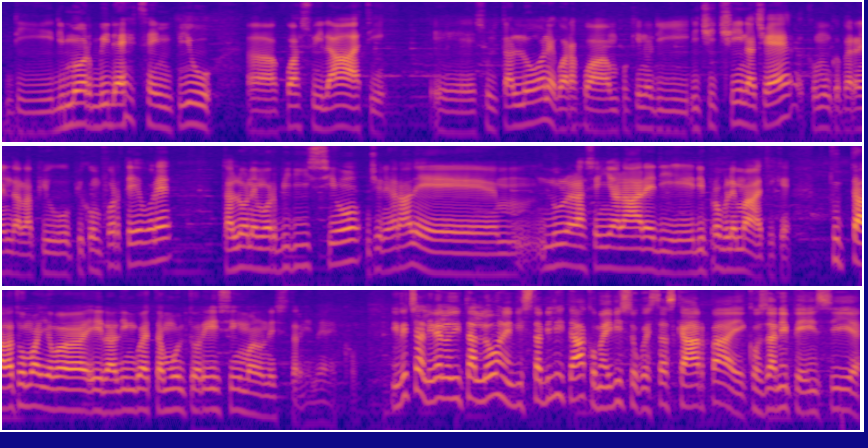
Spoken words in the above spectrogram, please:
di, di morbidezza in più eh, qua sui lati e sul tallone. Guarda qua un pochino di, di ciccina c'è comunque per renderla più, più confortevole. Tallone morbidissimo. In generale mm, nulla da segnalare di, di problematiche tutta la tomaia e la linguetta molto racing ma non estreme. Ecco. Invece a livello di tallone e di stabilità come hai visto questa scarpa e cosa ne pensi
